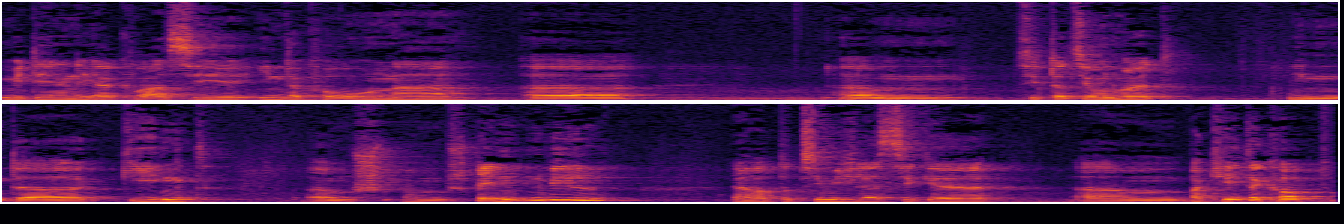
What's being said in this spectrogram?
mit denen er quasi in der Corona äh, ähm, Situation halt in der Gegend ähm, ähm, spenden will. Er hat da ziemlich lässige ähm, Pakete gehabt,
